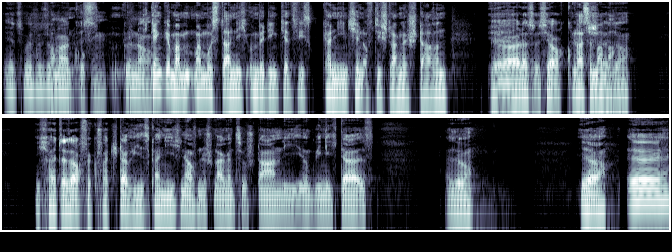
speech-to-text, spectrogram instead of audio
jetzt müssen sie mal gucken. Genau. Ich denke, man, man muss da nicht unbedingt jetzt wie das Kaninchen auf die Schlange starren. Ja, Äh, das ist ja auch Quatsch. lass mal also, machen. Ich halte das auch für Quatsch, da wie das Kaninchen auf eine Schlange zu starren, die irgendwie nicht da ist. Also, ja. Äh,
